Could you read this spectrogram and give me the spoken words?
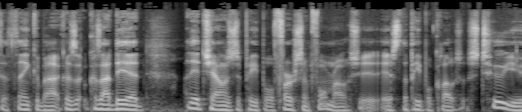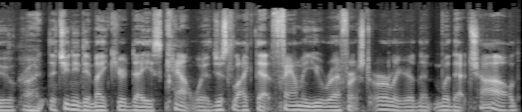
to think about because because I did I did challenge the people first and foremost. it- It's the people closest to you Right. that you need to make your days count with. Just like that family you referenced earlier, that with that child,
